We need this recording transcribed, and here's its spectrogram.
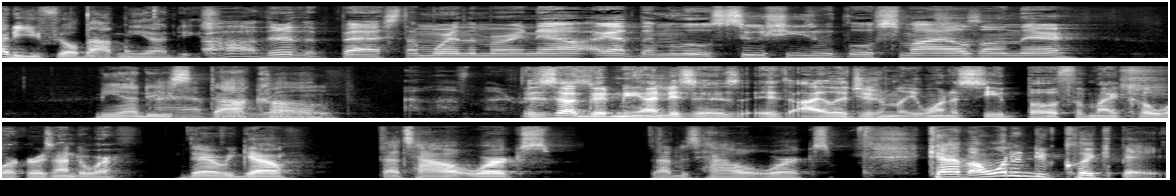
how do you feel about MeUndies? Oh, they're the best. I'm wearing them right now. I got them little sushis with little smiles on there. I MeUndies.com. This is how good MeUndies is. is I legitimately want to see both of my coworkers' underwear. There we go. That's how it works. That is how it works. Kev, I want to do clickbait.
